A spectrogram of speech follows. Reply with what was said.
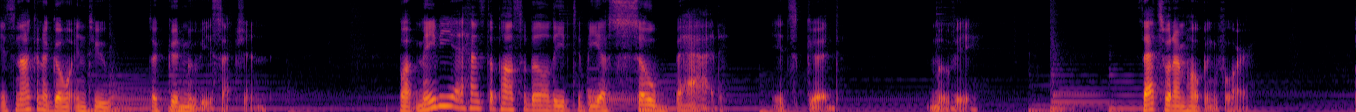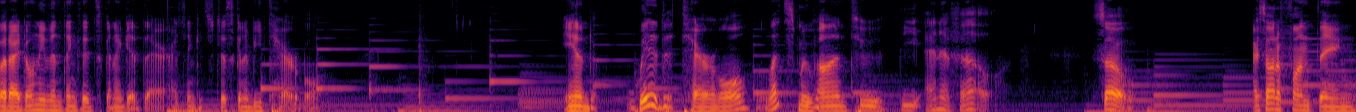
It's not going to go into the good movie section. But maybe it has the possibility to be a so bad it's good movie. That's what I'm hoping for. But I don't even think it's going to get there. I think it's just going to be terrible. And with terrible, let's move on to the NFL. So, I thought a fun thing.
